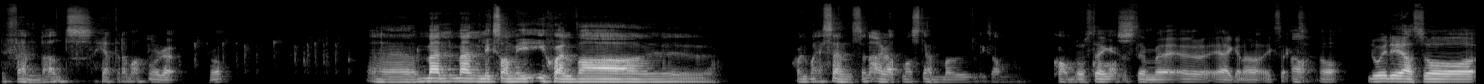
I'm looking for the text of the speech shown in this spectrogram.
defendants, heter det va? Okej. Ja. Eh, men, men liksom i, i själva, eh, själva essensen är ju att man stämmer liksom kom, De stäng, stämmer eh, ägarna, exakt. Ja. Ja. Då är det alltså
